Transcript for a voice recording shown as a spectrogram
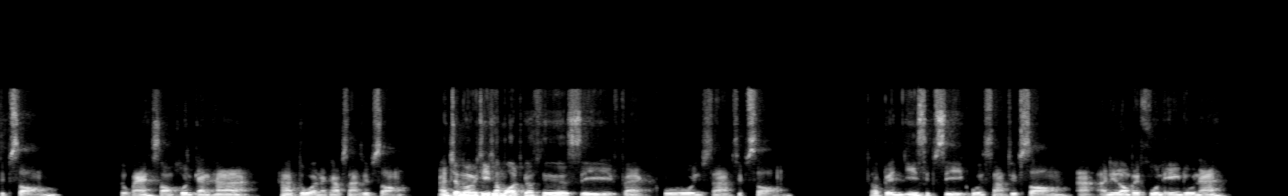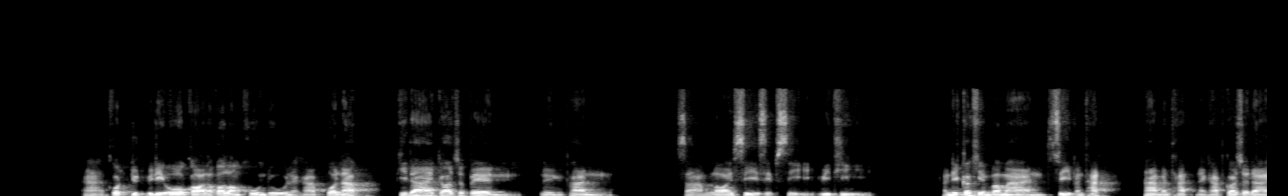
สิบสองถูกไหมสองคูณกันห้าห้าตัวนะครับสามสิบสอง อันจำนวนวิธีทั้งหมดก็คือสี่แฟกคูณสามสิบสองก็เป็นยี่สิบสี่คูณสามสิบสองอะอันนี้ลองไปคูณเองดูนะอ่ากดหยุดวิดีโอก่อนแล้วก็ลองคูณดูนะครับ ผลลัพธ์ที่ได้ก็จะเป็นหนึ่งพันสามร้อยสี่สิบสี่วิธี อันนี้ก็เขียนประมาณสี่บรรทัดห้าบรรทัดนะครับ ก็จะได้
